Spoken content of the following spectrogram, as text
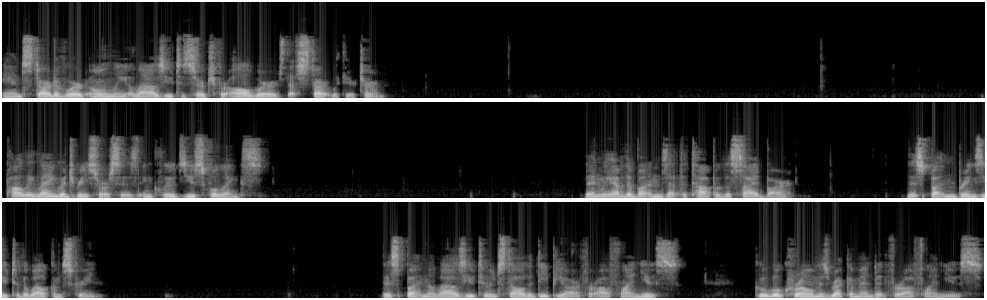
And start of word only allows you to search for all words that start with your term. Pali Language Resources includes useful links. Then we have the buttons at the top of the sidebar. This button brings you to the welcome screen. This button allows you to install the DPR for offline use. Google Chrome is recommended for offline use.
